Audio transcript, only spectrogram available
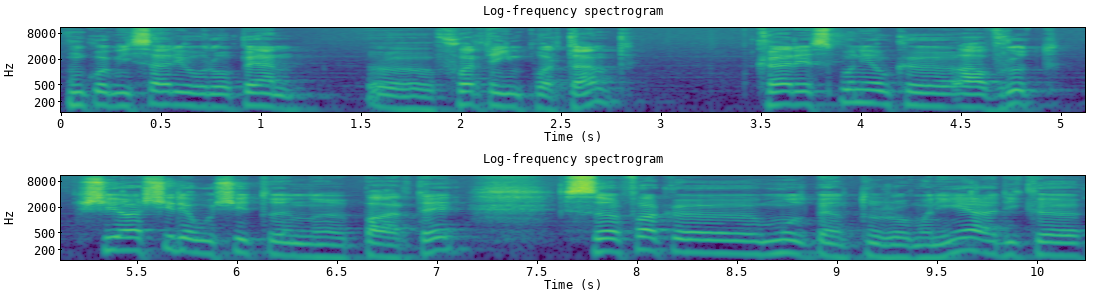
un comisar european uh, foarte important, care spun eu că a vrut și a și reușit în parte să facă mult pentru România, adică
